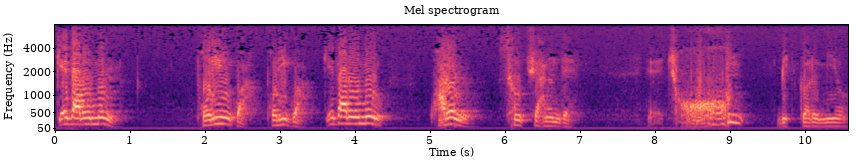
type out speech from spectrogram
깨달음을 보리과 보리과 깨달음의 과를 성취하는데 좋은 밑거름이요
